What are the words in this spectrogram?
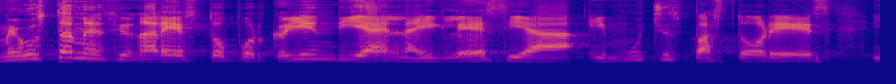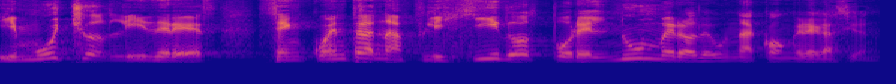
Me gusta mencionar esto porque hoy en día en la iglesia y muchos pastores y muchos líderes se encuentran afligidos por el número de una congregación.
